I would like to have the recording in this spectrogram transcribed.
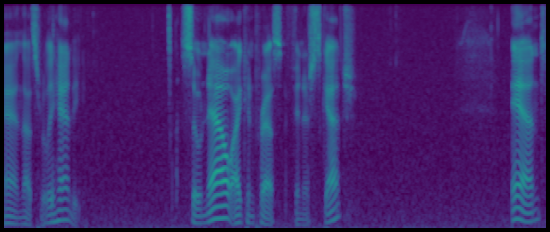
and that's really handy. So now I can press Finish Sketch, and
